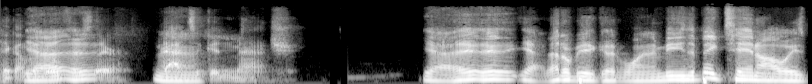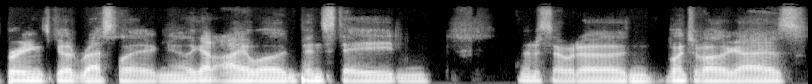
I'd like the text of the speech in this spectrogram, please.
Take on Yeah, the Gophers uh, there. That's yeah. a good match. Yeah, it- it- yeah, that'll be a good one. I mean, the Big Ten always brings good wrestling. You know, they got Iowa and Penn State, and Minnesota, and a bunch of other guys.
